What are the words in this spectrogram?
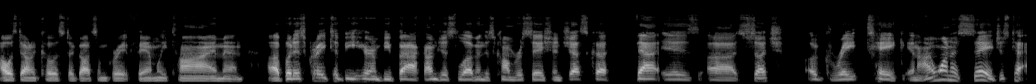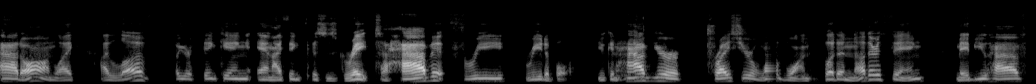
I was down at Costa, got some great family time, and uh, but it's great to be here and be back. I'm just loving this conversation, Jessica. That is uh, such a great take, and I want to say just to add on, like I love your thinking, and I think this is great to have it free readable. You can have your price your one one, but another thing, maybe you have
